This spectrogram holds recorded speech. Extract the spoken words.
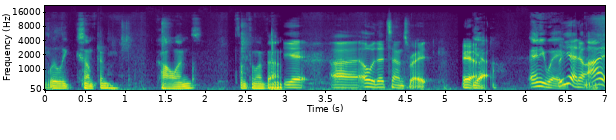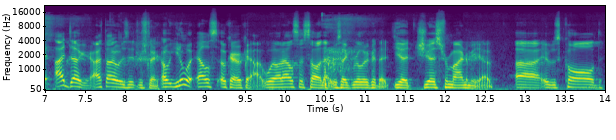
Lily something, Collins, something like that. Yeah. Uh, oh, that sounds right. Yeah. Yeah. Anyway, But yeah, no, I, I dug it. I thought it was interesting. Oh, you know what else? Okay, okay. What else I saw that was like really good that yeah just reminded me of? Uh, it was called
